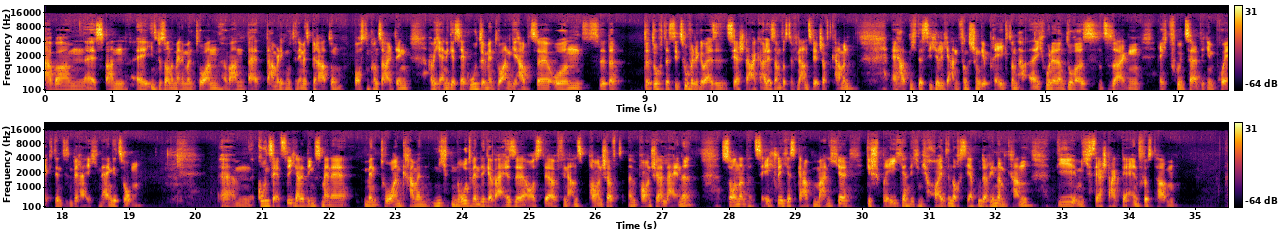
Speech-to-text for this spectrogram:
Aber ähm, es waren äh, insbesondere meine Mentoren waren bei damaligen Unternehmensberatung Boston Consulting, habe ich einige sehr gute Mentoren gehabt äh, und da, dadurch, dass sie zufälligerweise sehr stark allesamt aus der Finanzwirtschaft kamen, äh, hat mich das sicherlich anfangs schon geprägt und ich wurde dann durchaus sozusagen recht frühzeitig in Projekte in diesem Bereich hineingezogen. Ähm, grundsätzlich allerdings meine Mentoren kamen nicht notwendigerweise aus der Finanzbranche äh, alleine, sondern tatsächlich, es gab manche Gespräche, an die ich mich heute noch sehr gut erinnern kann, die mich sehr stark beeinflusst haben.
